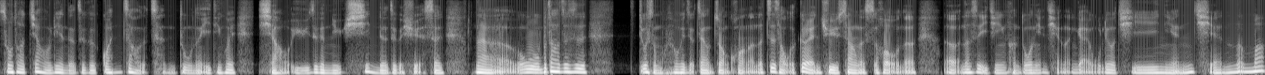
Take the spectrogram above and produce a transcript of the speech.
受到教练的这个关照的程度呢，一定会小于这个女性的这个学生。那我不知道这是。为什么会有这样的状况呢？那至少我个人去上的时候呢，呃，那是已经很多年前了，应该五六七年前了吗？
